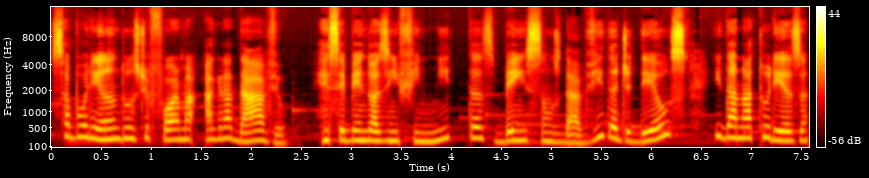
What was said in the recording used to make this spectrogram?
saboreando-os de forma agradável, recebendo as infinitas bênçãos da vida de Deus e da natureza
